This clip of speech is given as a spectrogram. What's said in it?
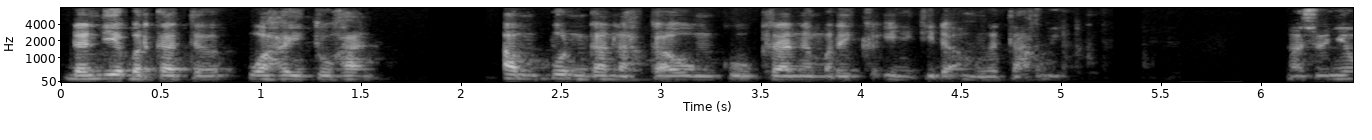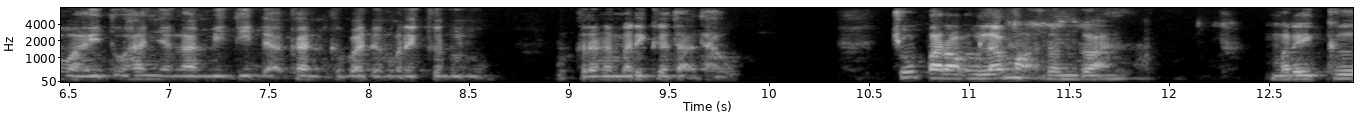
dan dia berkata, "Wahai Tuhan, ampunkanlah kaumku kerana mereka ini tidak mengetahui." Maksudnya wahai Tuhan yang ambil tindakan kepada mereka dulu kerana mereka tak tahu. Cuma para ulama tuan-tuan, mereka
